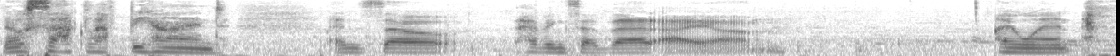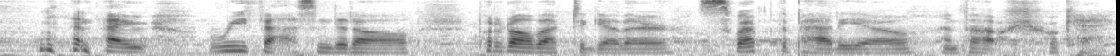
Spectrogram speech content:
No sock left behind. And so, having said that, I um, I went and I refastened it all, put it all back together, swept the patio, and thought, okay.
